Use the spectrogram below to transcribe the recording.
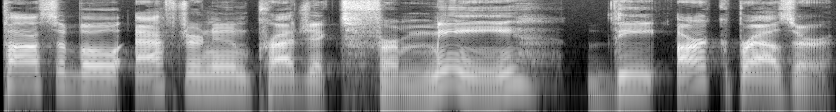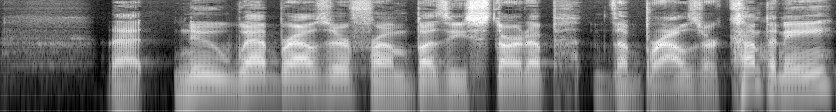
Possible afternoon project for me the Arc browser. That new web browser from Buzzy startup The Browser Company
